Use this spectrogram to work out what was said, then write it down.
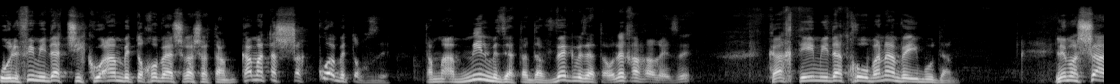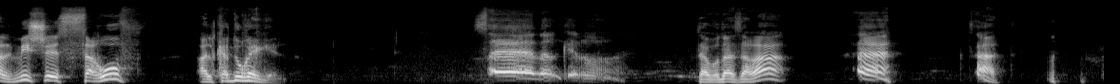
ולפי מידת שיקועם בתוכו והשרשתם, כמה אתה שקוע בתוך זה, אתה מאמין בזה, אתה דבק בזה, אתה הולך אחרי זה, כך תהי מידת חורבנם ועיבודם. למשל, מי ששרוף על כדורגל. בסדר, כאילו. זה עבודה זרה? אה, קצת.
